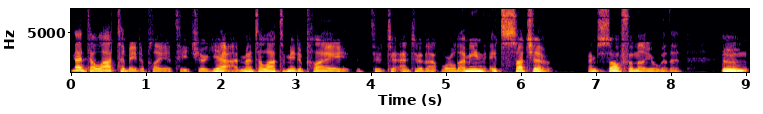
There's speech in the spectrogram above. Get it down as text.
meant a lot to me to play a teacher. Yeah, it meant a lot to me to play to to enter that world. I mean, it's such a I'm so familiar with it. Um, it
